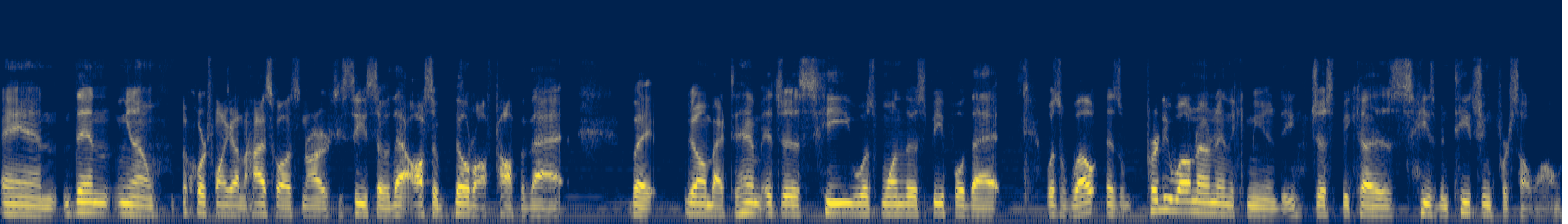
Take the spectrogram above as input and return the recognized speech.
And then you know of course when i got into high school i was an rotc so that also built off top of that. But going back to him it's just he was one of those people that was well is pretty well known in the community just because he's been teaching for so long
